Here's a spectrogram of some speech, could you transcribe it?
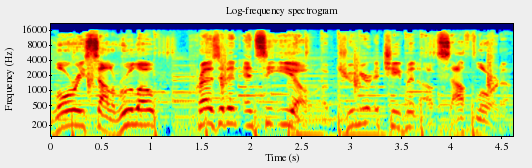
Laurie Sallarulo, President and CEO of Junior Achievement of South Florida.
